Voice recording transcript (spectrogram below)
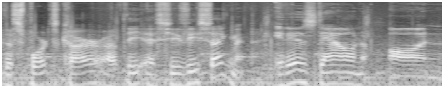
the sports car of the SUV segment. It is down on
